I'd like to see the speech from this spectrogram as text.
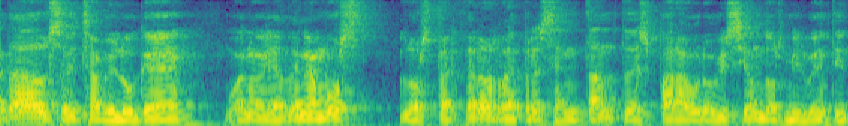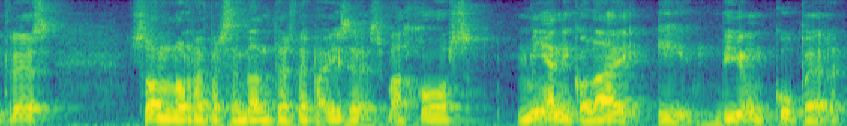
¿qué tal? Soy Xavi Luque. Bueno, ya tenemos los terceros representantes para Eurovisión 2023. Son los representantes de Países Bajos, Mia Nicolai y Dion Cooper.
